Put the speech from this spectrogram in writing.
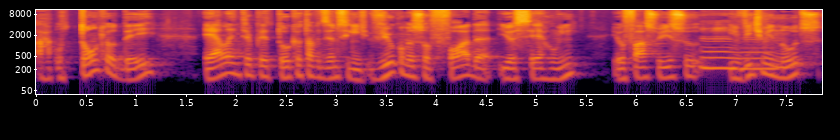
a- o tom que eu dei, ela interpretou que eu tava dizendo o seguinte: viu como eu sou foda e você é ruim? Eu faço isso em 20 minutos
